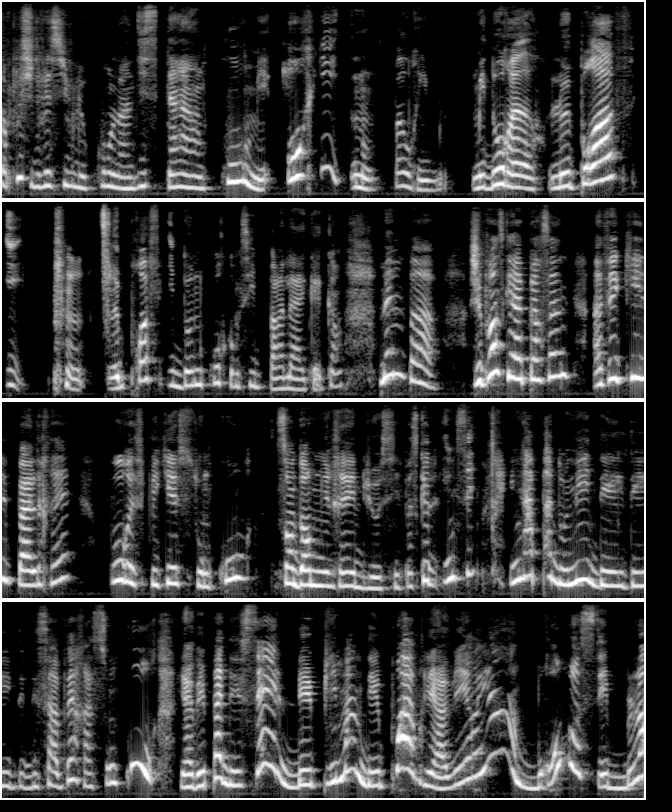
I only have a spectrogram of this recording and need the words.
en plus, je devais suivre le cours lundi. C'était un cours, mais horrible. Non, pas horrible, mais d'horreur. Le prof, il... Le prof, il donne cours comme s'il parlait à quelqu'un. Même pas. Je pense que la personne avec qui il parlerait pour expliquer son cours s'endormirait lui aussi. Parce que il, il n'a pas donné des, des, des, saveurs à son cours. Il n'y avait pas des sels, des piments, des poivres. Il n'y avait rien. Bro, c'est blanc,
